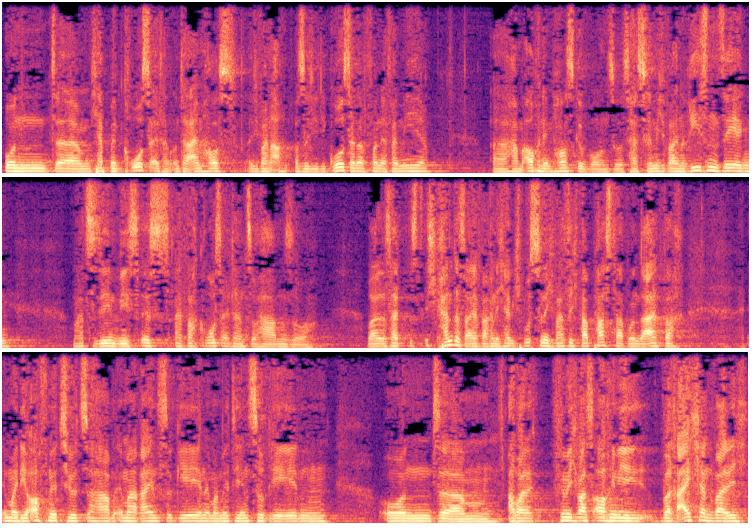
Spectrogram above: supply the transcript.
und ähm, ich habe mit Großeltern unter einem Haus, die waren auch, also die, die Großeltern von der Familie äh, haben auch in dem Haus gewohnt. So, das heißt für mich war ein Riesensegen, mal zu sehen, wie es ist, einfach Großeltern zu haben so, weil das halt, ich kannte das einfach nicht, ich wusste nicht, was ich verpasst habe und da einfach immer die offene Tür zu haben, immer reinzugehen, immer mit denen zu reden und ähm, aber für mich war es auch irgendwie bereichernd, weil ich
